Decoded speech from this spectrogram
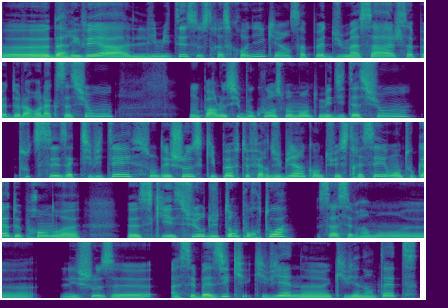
d'arriver à limiter ce stress chronique. Hein. Ça peut être du massage, ça peut être de la relaxation. On parle aussi beaucoup en ce moment de méditation. Toutes ces activités sont des choses qui peuvent te faire du bien quand tu es stressé, ou en tout cas de prendre ce qui est sûr du temps pour toi ça, c'est vraiment euh, les choses euh, assez basiques qui viennent, euh, qui viennent en tête.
